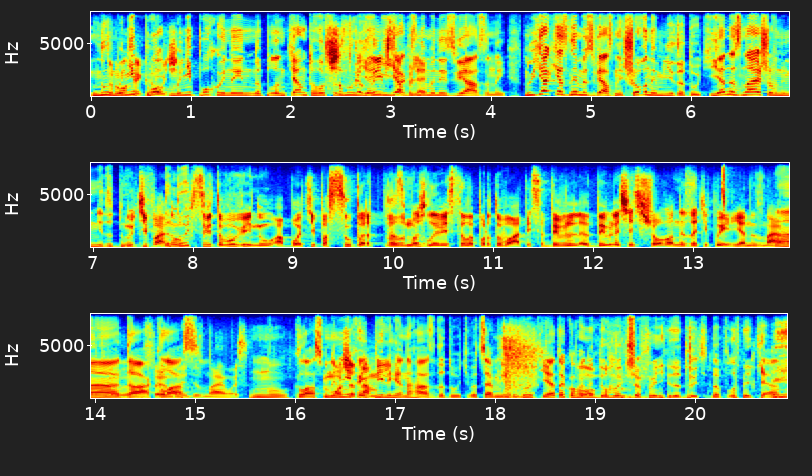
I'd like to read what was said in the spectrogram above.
ну, Трохи мені, по, мені похуй на інопланетян, того, що, Що ну, я сказився, ніяк з блядь? ними не зв'язаний. Ну як я з ними зв'язаний? Що вони мені дадуть? Я не знаю, що вони мені дадуть. Ну, типа, ну, дадуть? світову війну, або, типа, супер можливість телепортуватися, див, дивлячись, що вони за типи. Я не знаю. А, ну, да, це клас. Ми дізнаємось. Ну, клас. Вони Може, мені хай там- пільги на газ дадуть. Оце мені дадуть. Я такого О. не думаю, що мені дадуть інопланетяни.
